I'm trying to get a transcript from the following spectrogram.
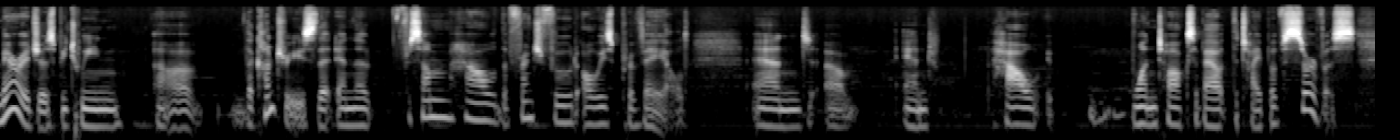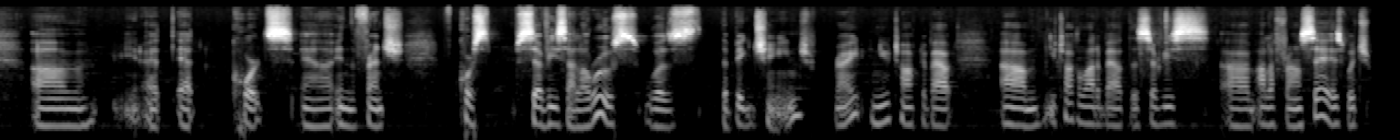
marriages between uh, the countries that and the somehow the French food always prevailed, and um, and how one talks about the type of service um, you know, at, at courts uh, in the French. Of course, service à la Russe was the big change, right? And you talked about um, you talk a lot about the service um, à la française, which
